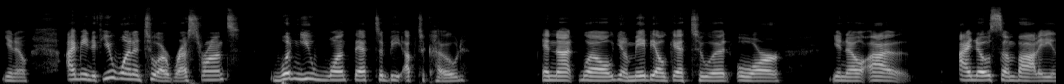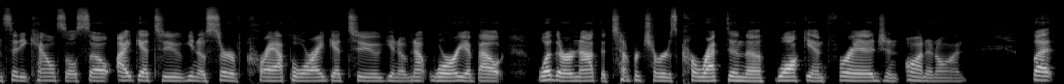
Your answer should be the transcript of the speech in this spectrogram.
You know, I mean, if you went into a restaurant, wouldn't you want that to be up to code and not, well, you know, maybe I'll get to it or, you know, I, I know somebody in city council, so I get to, you know, serve crap or I get to, you know, not worry about whether or not the temperature is correct in the walk in fridge and on and on. But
